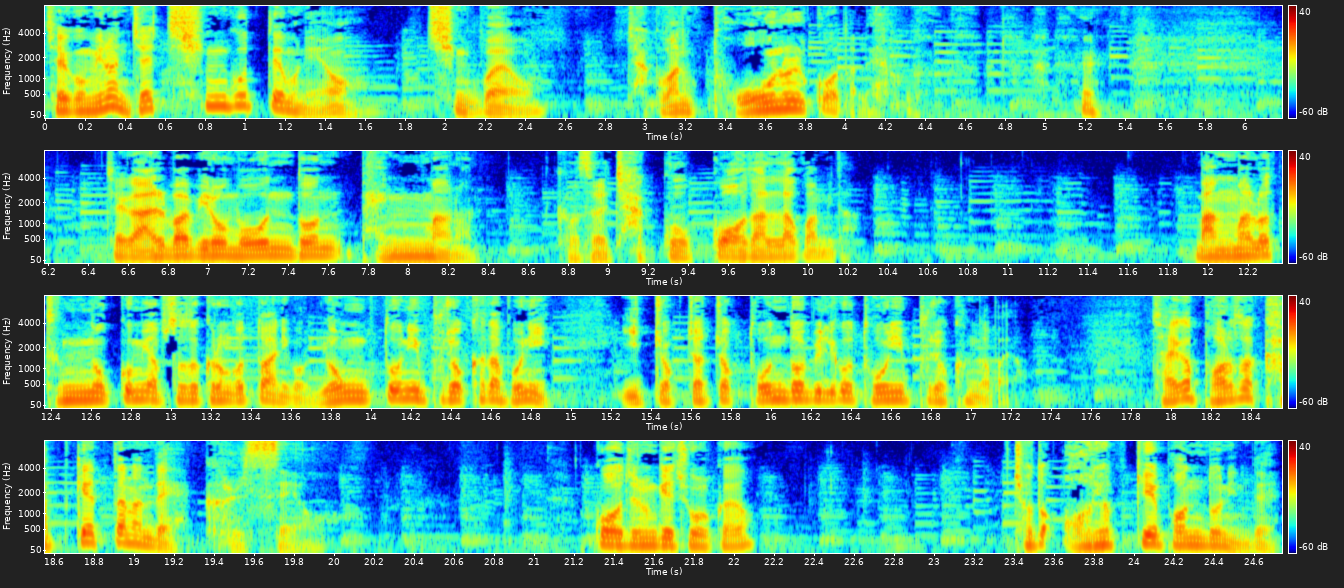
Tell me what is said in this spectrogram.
제 고민은 제 친구 때문이에요. 친구가요. 자꾸만 돈을 꿔달래요. 제가 알바비로 모은 돈 100만 원. 그것을 자꾸 꿔달라고 합니다. 막말로 등록금이 없어서 그런 것도 아니고 용돈이 부족하다 보니 이쪽 저쪽 돈도 빌리고 돈이 부족한가 봐요. 자기가 벌어서 갚겠다는데 글쎄요. 꿔주는 게 좋을까요? 저도 어렵게 번 돈인데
